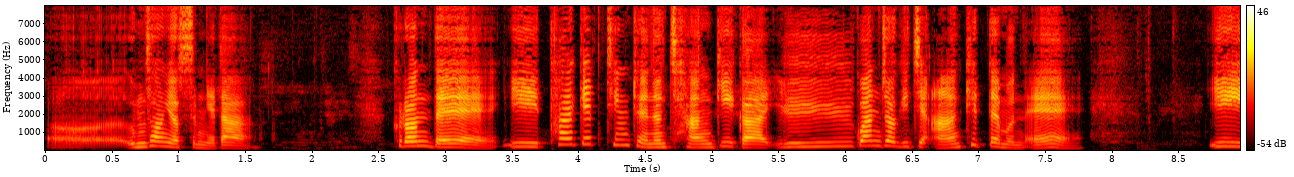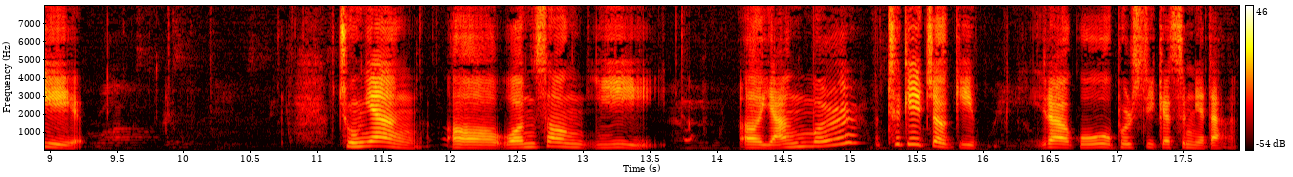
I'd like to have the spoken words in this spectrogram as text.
어, 음성이었습니다. 그런데 이 targeting 되는 장기가 일관적이지 않기 때문에 이 종양 어, 원성이 어, 약물 특이적이라고 볼 수 있겠습니다.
